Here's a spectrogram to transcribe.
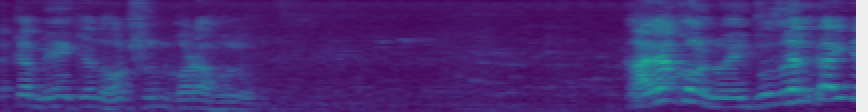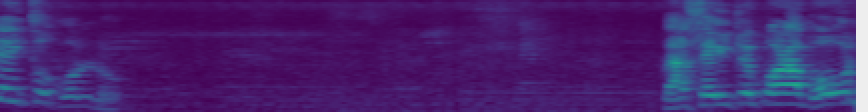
একটা মেয়েকে ধর্ষণ করা হলো। কারা করল? এই দুধের গাইটাই তো করল। ক্লাস এইটে পড়া বোন,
